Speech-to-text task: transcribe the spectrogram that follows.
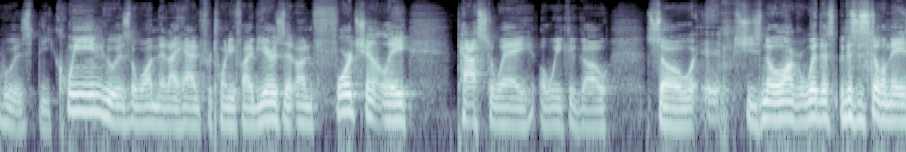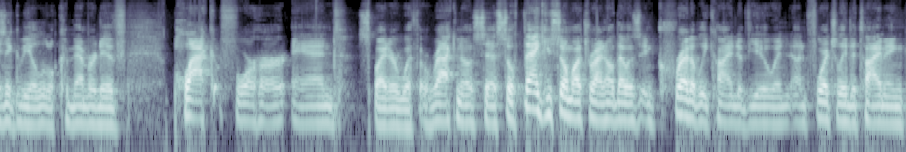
who is the queen, who is the one that I had for 25 years that unfortunately passed away a week ago. So uh, she's no longer with us, but this is still amazing. It could be a little commemorative plaque for her and Spider with Arachnosys. So thank you so much, Reinhold. That was incredibly kind of you. And unfortunately, the timing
